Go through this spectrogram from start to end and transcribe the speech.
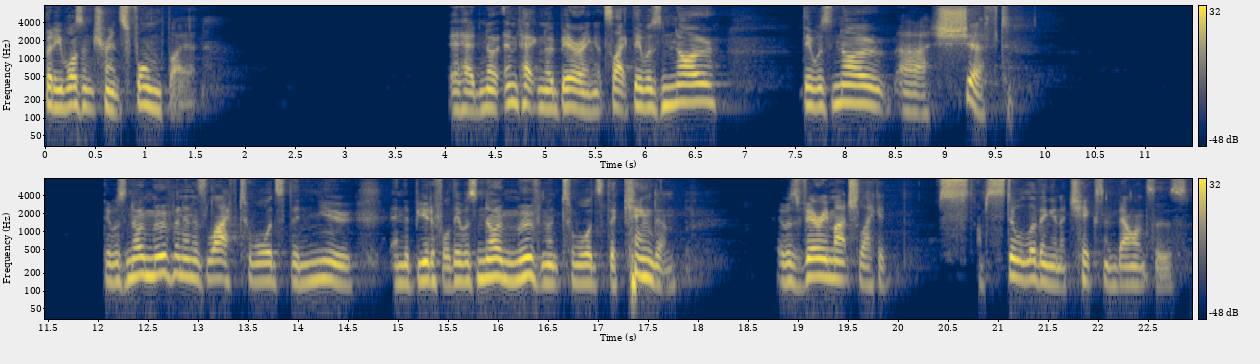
but he wasn't transformed by it. It had no impact, no bearing. It's like there was no, there was no uh, shift. There was no movement in his life towards the new and the beautiful. There was no movement towards the kingdom. It was very much like a, I'm still living in a checks and balances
